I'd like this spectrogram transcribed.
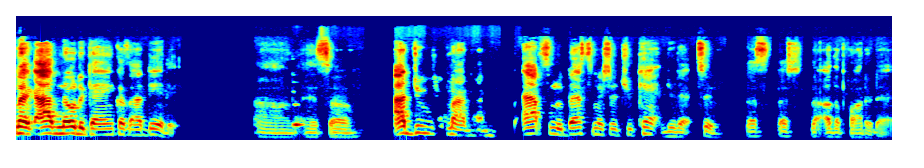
like i know the game because i did it. Um, and so i do my absolute best to make sure that you can't do that too. That's that's the other part of that.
